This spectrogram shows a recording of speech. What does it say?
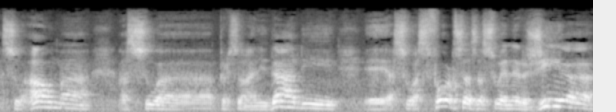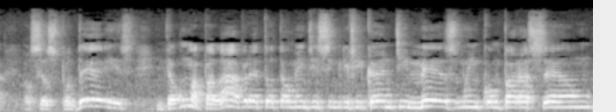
à sua alma, à sua personalidade, eh, às suas forças, à sua energia, aos seus poderes. Então, uma palavra é totalmente insignificante, mesmo em comparação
